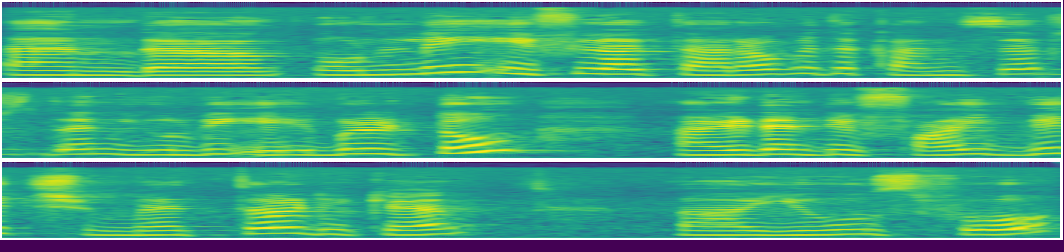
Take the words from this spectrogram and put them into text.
and uh, only if you are thorough with the concepts then you will be able to identify which method you can uh, use for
